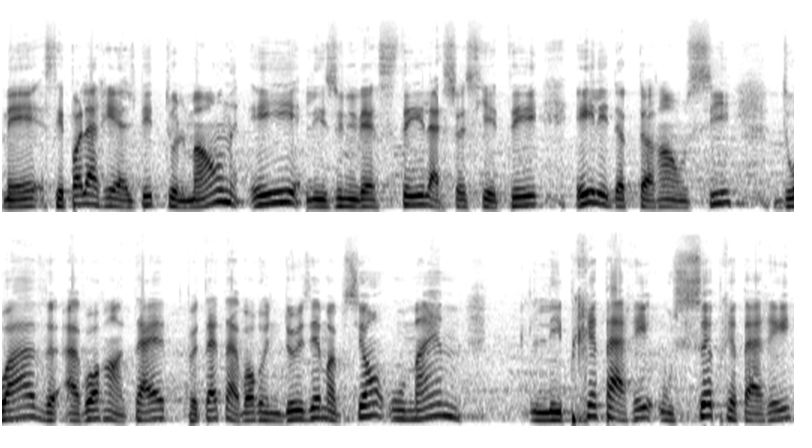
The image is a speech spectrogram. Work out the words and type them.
Mais c'est pas la réalité de tout le monde et les universités, la société et les doctorants aussi doivent avoir en tête peut-être avoir une deuxième option ou même les préparer ou se préparer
